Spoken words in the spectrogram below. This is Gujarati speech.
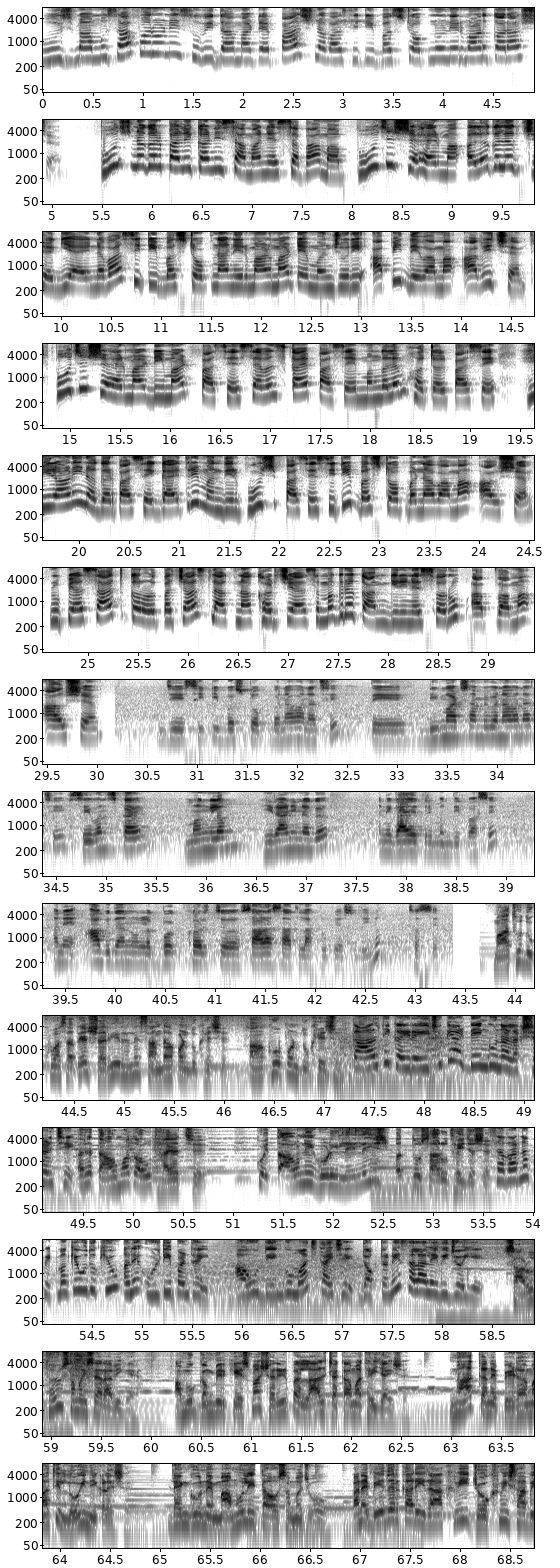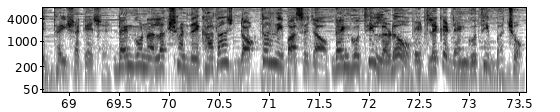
ભુજમાં મુસાફરોની સુવિધા માટે પાંચ નવા સિટી બસ સ્ટોપનું નિર્માણ કરાશે. ભુજ નગરપાલિકાની સામાન્ય સભામાં ભુજ શહેરમાં અલગ અલગ જગ્યાએ નવા સિટી બસ સ્ટોપના નિર્માણ માટે મંજૂરી આપી દેવામાં આવી છે. ભુજ શહેરમાં ડીમાર્ટ પાસે, સેવન સ્કાય પાસે, મંગલમ હોટલ પાસે હિરાણીનગર પાસે, ગાયત્રી મંદિર ભુજ પાસે સિટી બસ સ્ટોપ બનાવવામાં આવશે. રૂપિયા સાત કરોડ પચાસ લાખના ખર્ચે આ સમગ્ર કામગીરીને સ્વરૂપ આપવામાં આવશે. જે સિટી બસ સ્ટોપ બનાવવાના છે તે ડીમાર્ટ સામે બનાવવાના છે સેવન સ્કાય મંગલમ હિરાણીનગર અને ગાયત્રી મંદિર પાસે. અને આ બધાનો લગભગ ખર્ચ સાડા સાત લાખ રૂપિયા સુધીનો થશે. માથું દુખવા સાથે શરીર અને સાંધા પણ દુખે છે. આંખો પણ દુખે છે. કાલથી કહી રહી છું કે આ ડેન્ગ્યુના લક્ષણ છે. અરે તાવમાં તો આવું થાય જ છે. કોઈ તાવની ગોળી લઈ લઈશ બધું સારું થઈ જશે. સવારના પેટમાં કેવું દુખ્યું અને ઉલટી પણ થઈ. આવું ડેન્ગ્યુમાં જ થાય છે. ડોક્ટરની સલાહ લેવી જોઈએ. સારું થયું સમયસર આવી ગયા. અમુક ગંભીર કેસમાં શરીર પર લાલ ચકામા થઈ જાય છે. નાક અને પેઢામાંથી લોહી નીકળે છે. ડેન્ગ્યુને મામૂલી તાવ સમજવો અને બેદરકારી રાખવી જોખમી સાબિત થઈ શકે છે. ડેન્ગ્યુના લક્ષણ દેખાતા જ ડોક્ટરની પાસે જાઓ. ડેન્ગ્યુથી લડો એટલે કે ડેન્ગ્યુથી બચો.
